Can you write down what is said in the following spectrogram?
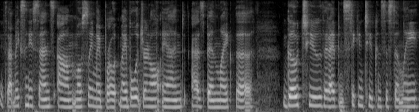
if that makes any sense. Um, mostly my my bullet journal and has been like the go-to that I've been sticking to consistently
